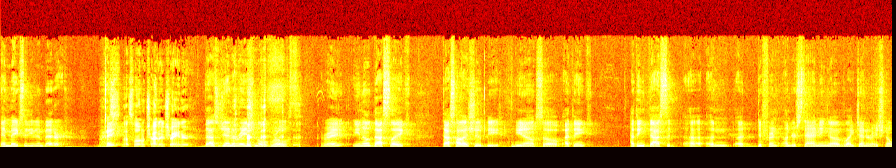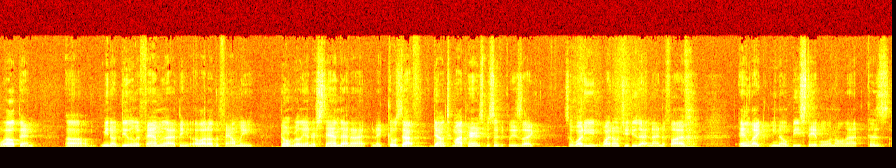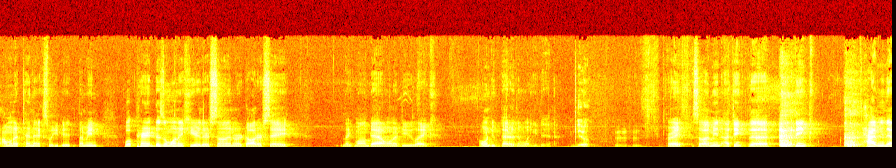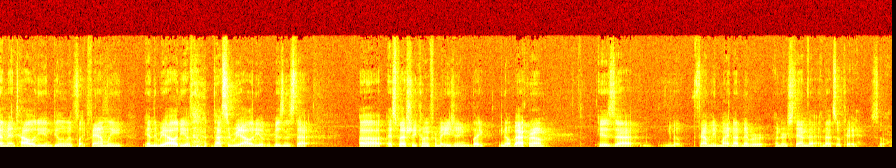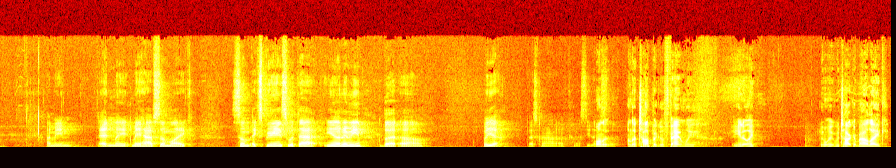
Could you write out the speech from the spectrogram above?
and makes it even better right? That's what I'm trying to train her. that's generational growth right? You know that's like that's how it should be you know? So i think i think that's the, uh, an, a different understanding of like generational wealth and um, you know dealing with family. I think a lot of the family don't really understand that. And, I, and it goes that down to my parents specifically is like so why do you why don't you do that nine to five and like you know be stable and all that? Because i want to 10x what you did. I mean what parent doesn't want to hear their son or daughter say like mom dad i want to do like i want to do better than what you did. Yep. Mm-hmm. right? So i mean i think the i think having that mentality and dealing with like family and the reality of that's the reality of a business that uh, especially coming from an asian like you know background is that you know family might not never understand that and that's okay so i mean ed may may have some like some experience with that you know what i mean but um but yeah that's kind of kind of see that on the stuff. on the topic of family, you know, like when we talk about like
